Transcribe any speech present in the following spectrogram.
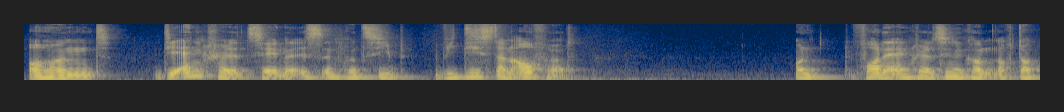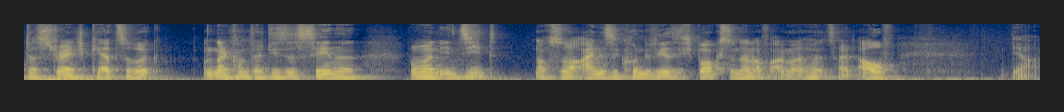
Und die Endcredit-Szene ist im Prinzip, wie dies dann aufhört. Und vor der Endcredit-Szene kommt noch Doctor Strange kehrt zurück. Und dann kommt halt diese Szene, wo man ihn sieht, noch so eine Sekunde, wie er sich boxt und dann auf einmal hört es halt auf. Ja,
